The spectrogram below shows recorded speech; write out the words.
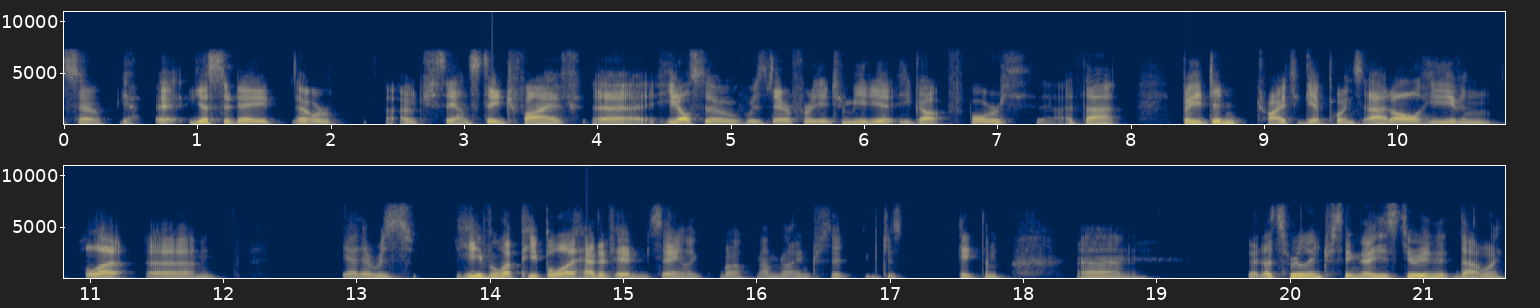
so yeah. Uh, yesterday or I would say on stage five uh, he also was there for the intermediate. He got fourth at that but he didn't try to get points at all. He even let um, yeah there was he even let people ahead of him saying like well i'm not interested. Just take them. Um that's really interesting that he's doing it that way.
